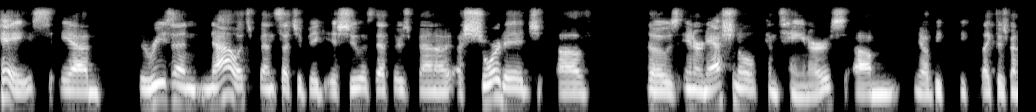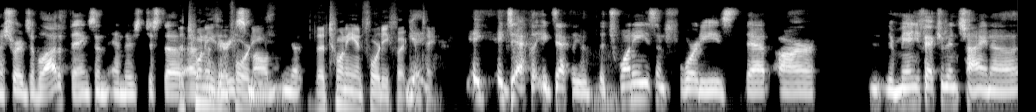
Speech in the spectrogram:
case. And the reason now it's been such a big issue is that there's been a, a shortage of those international containers. Um, you know, be, be, like there's been a shortage of a lot of things, and, and there's just a, the 20s a, a very and 40s, small, you know, the 20 and 40 foot yeah, container. Exactly, exactly. The 20s and 40s that are they're manufactured in China.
